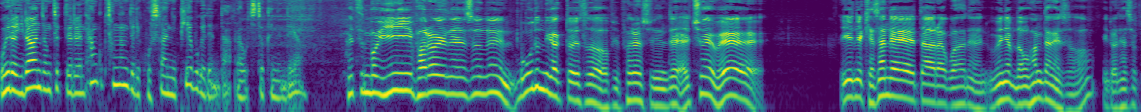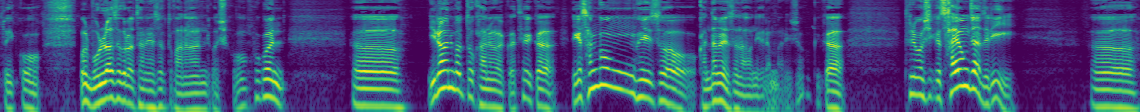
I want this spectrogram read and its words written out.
오히려 이러한 정책들은 한국 청년들이 고스란히 피해보게 된다라고 지적했는데요. 하여튼 뭐 이 발언에 대해서는 모든 각도에서 비판할 수 있는데 애초에 왜 이게 이제 계산됐다라고 하는, 왜냐하면 너무 황당해서 이런 해석도 있고, 뭘 몰라서 그렇다는 해석도 가능한 것이고, 혹은, 어, 이러한 것도 가능할 것 같아요. 그러니까 이게 상공회의소 간담회에서 나온 얘기란 말이죠. 그러니까 틀림없이 그 사용자들이, 어,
